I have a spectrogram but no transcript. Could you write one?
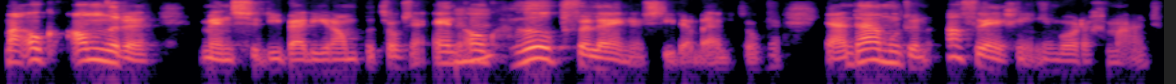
maar ook andere mensen die bij die ramp betrokken zijn en ook hulpverleners die daarbij betrokken zijn. Ja, en daar moet een afweging in worden gemaakt.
